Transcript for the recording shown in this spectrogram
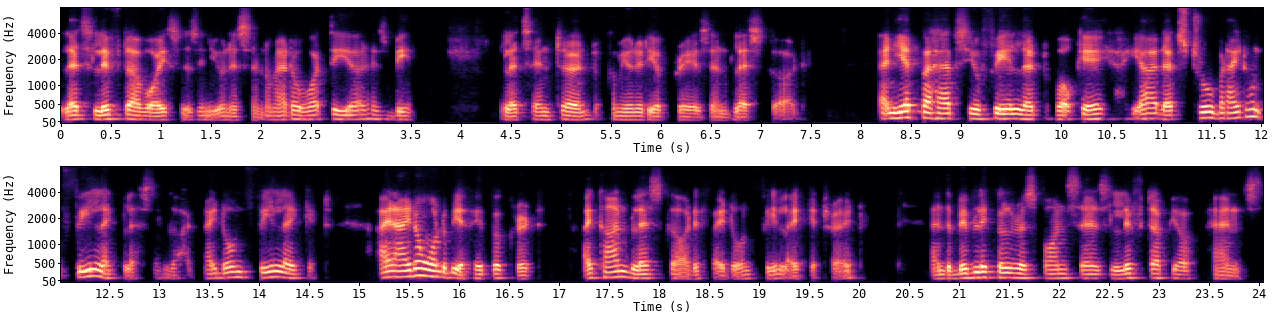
Let's lift our voices in unison, no matter what the year has been. Let's enter into community of praise and bless God. And yet, perhaps you feel that, okay, yeah, that's true, but I don't feel like blessing God. I don't feel like it. And I don't want to be a hypocrite. I can't bless God if I don't feel like it, right? And the biblical response says, lift up your hands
